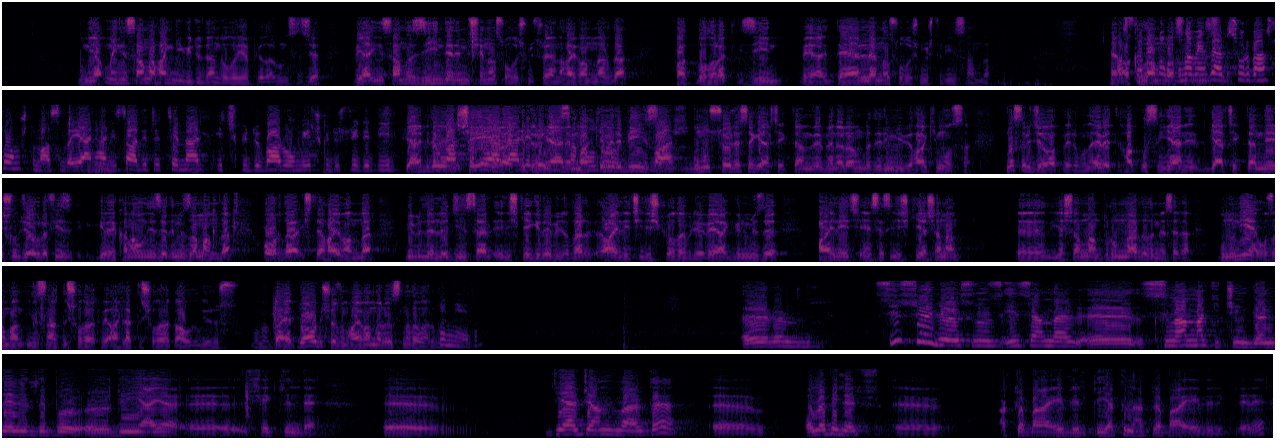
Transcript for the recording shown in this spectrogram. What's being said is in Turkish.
Bunu yapmayan insanlar hangi güdüden dolayı yapıyorlar bunu sizce? Veya insanda zihin dediğimiz şey nasıl oluşmuştur? Yani hayvanlarda farklı olarak zihin veya değerler nasıl oluşmuştur insanda? Yani Aslında akıldan bunu- buna bahsediyorum benzer bir mesela. soru ben sormuştum aslında. Yani hani sadece temel içgüdü, var olma içgüdüsüyle değil. Yani bir de o başka şeyi merak değerlerle de ediyorum. Yani insanoğlu mahkemede bir insan var. bunu söylese gerçekten ve Meral Hanım da dediğim gibi hakim olsa nasıl bir cevap verir buna? Evet haklısın yani gerçekten National iz- e, kanalını izlediğimiz zaman da orada işte hayvanlar birbirleriyle cinsel ilişkiye girebiliyorlar. Aile içi ilişki olabiliyor veya günümüzde aile içi ensest ilişki yaşanan e, yaşanılan durumlarda da mesela bunu niye o zaman insan haklı dışı olarak ve ahlak dışı olarak algılıyoruz bunu? Gayet doğal bir şey o zaman hayvanlar arasında da var bu. Dinleyelim. Ee, Siz söylüyorsunuz insanlar e, sınanmak için gönderildi bu e, dünyaya e, şeklinde. E, diğer canlılarda e, olabilir e, akraba evlilikli, yakın akraba evlilikleri.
